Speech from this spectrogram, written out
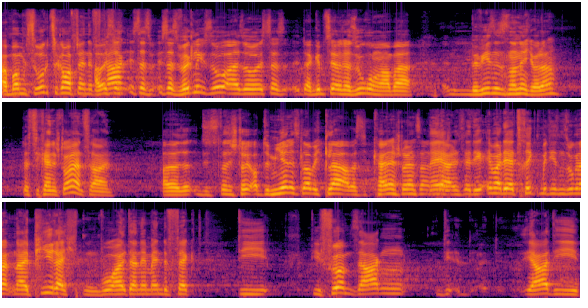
Aber um zurückzukommen auf deine aber Frage. Ist das, ist, das, ist das wirklich so? Also ist das, da gibt es ja Untersuchungen, aber bewiesen ist es noch nicht, oder? Dass die keine Steuern zahlen. Also, dass sie Steuern optimieren, ist, glaube ich, klar, aber dass sie keine Steuern zahlen. Naja, das ist ja immer der Trick mit diesen sogenannten IP-Rechten, wo halt dann im Endeffekt die, die Firmen sagen, die, ja, die,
